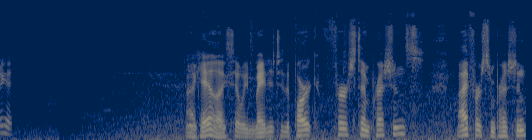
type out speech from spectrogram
Okay. Okay, Alexia, we made it to the park. First impressions. My first impression.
